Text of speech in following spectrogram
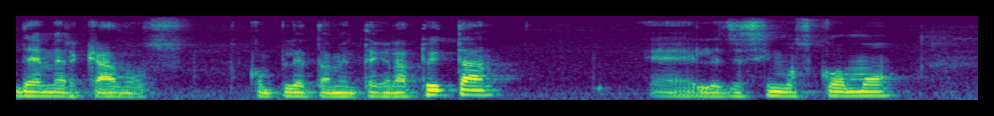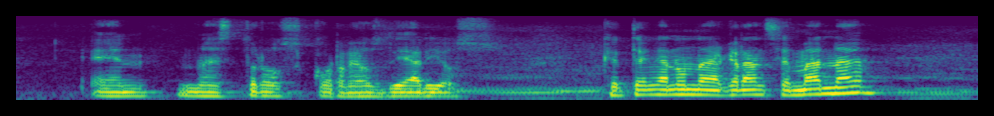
de mercados completamente gratuita eh, les decimos cómo en nuestros correos diarios. Que tengan una gran semana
